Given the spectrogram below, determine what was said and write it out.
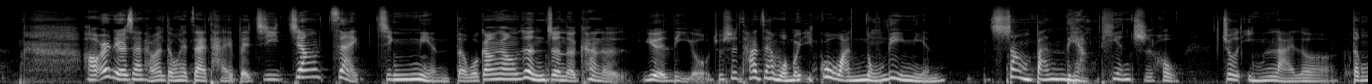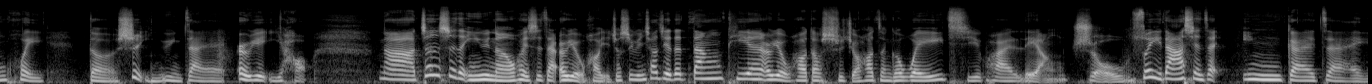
好，二零二三台湾灯会在台北，即将在今年的，我刚刚认真的看了月历哦，就是它在我们一过完农历年上班两天之后，就迎来了灯会的试营运，在二月一号。那正式的营运呢，会是在二月五号，也就是元宵节的当天，二月五号到十九号，整个为期快两周。所以大家现在应该在，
